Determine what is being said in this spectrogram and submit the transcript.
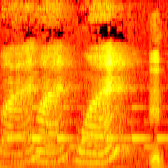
One, one, one. Hmm.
